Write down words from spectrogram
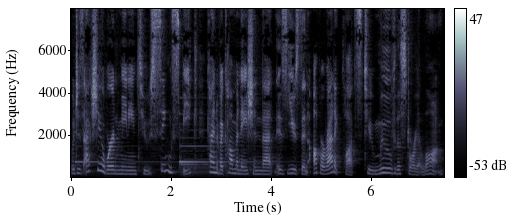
which is actually a word meaning to sing speak, kind of a combination that is used in operatic plots to move the story along.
